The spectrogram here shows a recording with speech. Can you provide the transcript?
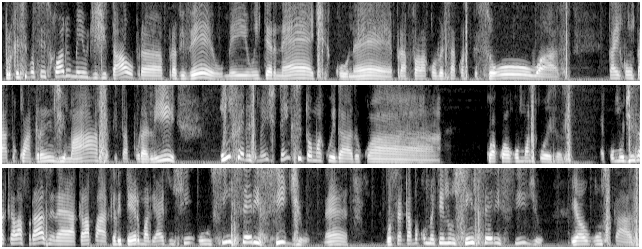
Porque se você escolhe o meio digital para viver, o meio internetico, né, para falar, conversar com as pessoas, tá em contato com a grande massa que tá por ali, infelizmente tem que se tomar cuidado com a com, a, com algumas coisas. É como diz aquela frase, né? Aquela, aquele termo, aliás, o, o sincericídio, né? Você acaba cometendo um sincericídio em alguns casos.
